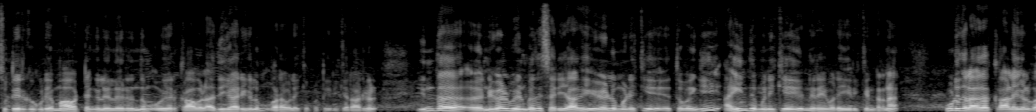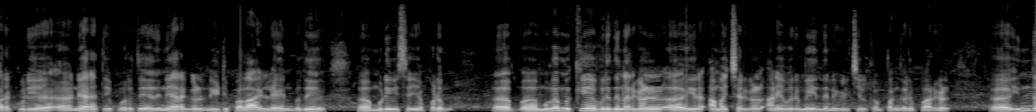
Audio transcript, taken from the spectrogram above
சுற்றி இருக்கக்கூடிய மாவட்டங்களிலிருந்தும் உயர் காவல் அதிகாரிகளும் வரவழைக்கப்பட்டிருக்கிறார்கள். இந்த நிகழ்வு என்பது சரியாக ஏழு மணிக்கு துவங்கி ஐந்து மணிக்கு நிறைவடைய இருக்கின்றன. கூடுதலாக காளைகள் வரக்கூடிய நேரத்தை பொறுத்து நேரங்கள் நீட்டிப்பதா இல்லை என்பது முடிவு செய்யப்படும். மிக முக்கிய விருந்தினர்கள் இரு- அமைச்சர்கள் அனைவருமே இந்த நிகழ்ச்சியில் பங்கெடுப்பார்கள். இந்த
